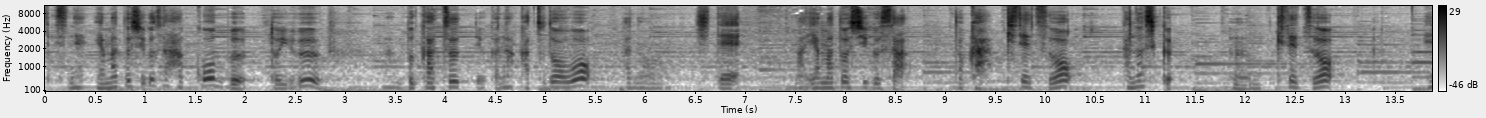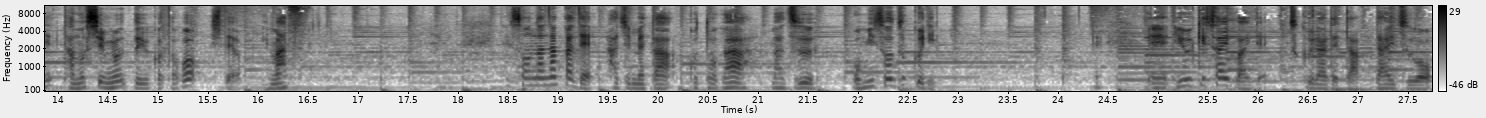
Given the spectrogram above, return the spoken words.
ですね大和しぐさ発行部という部活っていうかな活動をあのして、まあ、大和しぐさとか季節を楽しく、うん、季節をえ楽しむということをしています。でそんな中で始めたことがまずお味噌作りで、えー有機栽培で作られた大豆を、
